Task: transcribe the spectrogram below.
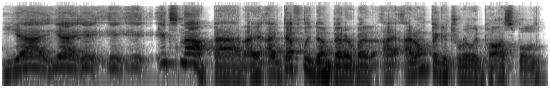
Yeah, yeah, it, it, it's not bad. I, have definitely done better, but I, I, don't think it's really possible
